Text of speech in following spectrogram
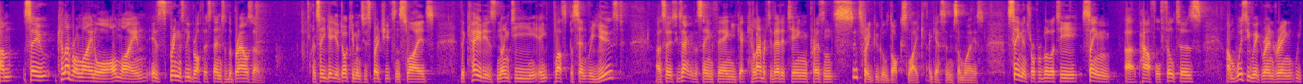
Um, so Collabora Online or online is, brings LibreOffice then to the browser. And so you get your documents, your spreadsheets and slides. The code is 98 plus percent reused. Uh, so it's exactly the same thing. You get collaborative editing, presence. It's very Google Docs-like, I guess, in some ways. Same interoperability, same uh, powerful filters, um, WYSIWYG rendering. We,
